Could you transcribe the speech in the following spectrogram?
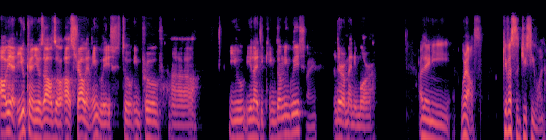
Oh yeah you can use also australian english to improve uh, U- united kingdom english. Right. and there are many more. Are there any what else? Give us a juicy one.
